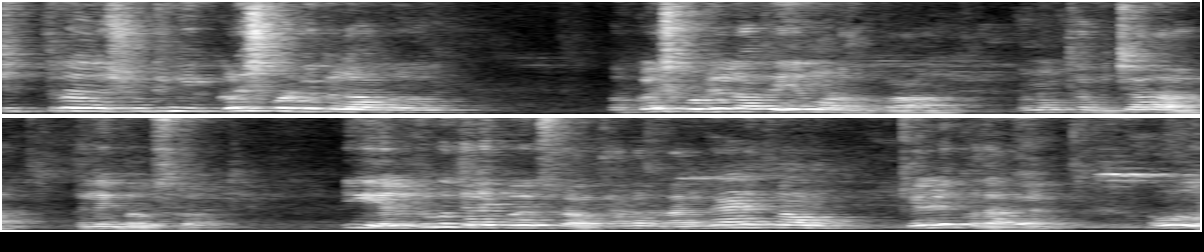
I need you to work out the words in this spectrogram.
ಚಿತ್ರ ಶೂಟಿಂಗಿಗೆ ಕಳಿಸ್ಕೊಡ್ಬೇಕಲ್ಲ ಅವರು? ಅವ್ರು ಕಳಿಸ್ಕೊಡ್ಲಿಲ್ಲ ಅಂದರೆ ಏನು ಮಾಡೋದಪ್ಪ ಅನ್ನುವಂಥ ವಿಚಾರ ತಲೆಗೆ ಬರೋಕೆ ಶುರು ಆಗುತ್ತೆ ಈಗ ಎಲ್ರಿಗೂ ತಲೆಗೆ ಬರೋಕೆ ಶುರು ಆಗುತ್ತೆ ಹಾಗಾದ್ರೆ ರಂಗಾಯಣಕ್ಕೆ ನಾವು ಕೇಳಲಿಕ್ಕೆ ಹೋದಾಗ, ಅವರು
